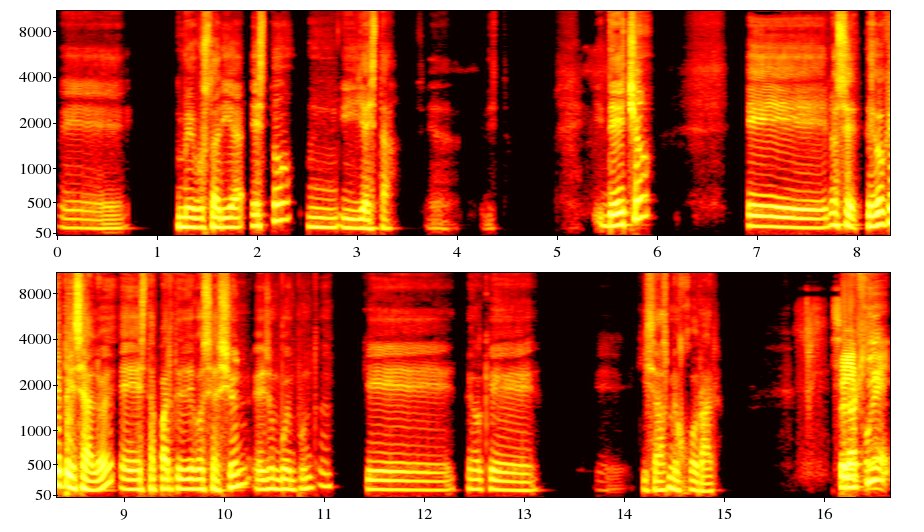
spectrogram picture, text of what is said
eh, me gustaría esto mm, y ya está. De hecho, eh, no sé, tengo que pensarlo. Esta parte de negociación es un buen punto que tengo que quizás mejorar. Pero aquí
